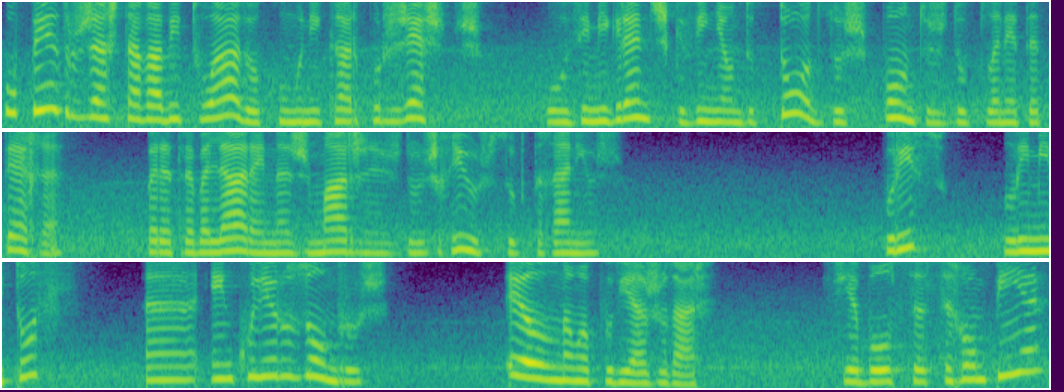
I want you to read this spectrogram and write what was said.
O Pedro já estava habituado a comunicar por gestos com os imigrantes que vinham de todos os pontos do planeta Terra para trabalharem nas margens dos rios subterrâneos. Por isso, limitou-se a encolher os ombros. Ele não a podia ajudar. Se a bolsa se rompia,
